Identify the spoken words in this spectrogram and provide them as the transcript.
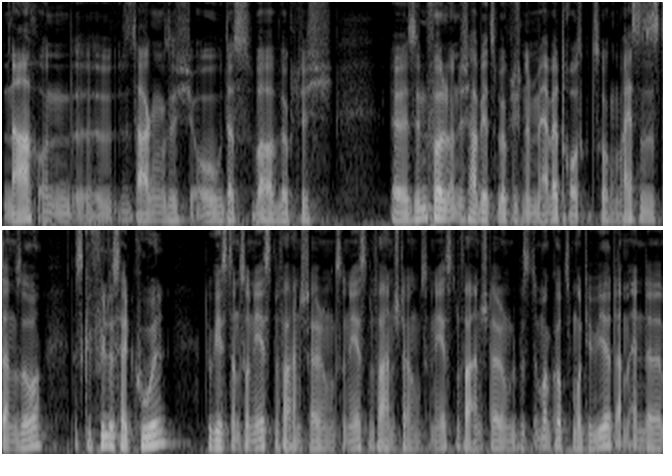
nach und äh, sagen sich, oh, das war wirklich äh, sinnvoll und ich habe jetzt wirklich einen Mehrwert rausgezogen. Meistens ist es dann so, das Gefühl ist halt cool, Du gehst dann zur nächsten Veranstaltung, zur nächsten Veranstaltung, zur nächsten Veranstaltung. Du bist immer kurz motiviert. Am Ende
